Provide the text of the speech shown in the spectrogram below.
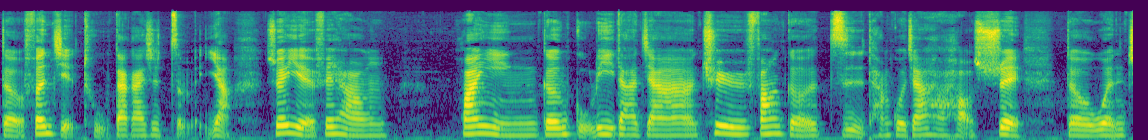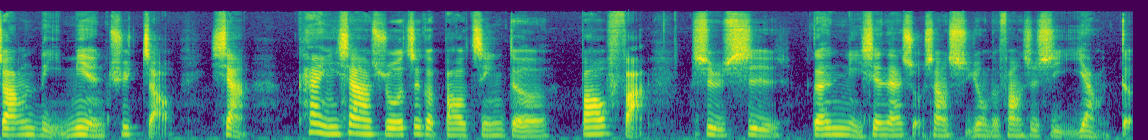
的分解图大概是怎么样，所以也非常欢迎跟鼓励大家去方格子糖果家好好睡的文章里面去找一下，看一下说这个包巾的包法是不是跟你现在手上使用的方式是一样的。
